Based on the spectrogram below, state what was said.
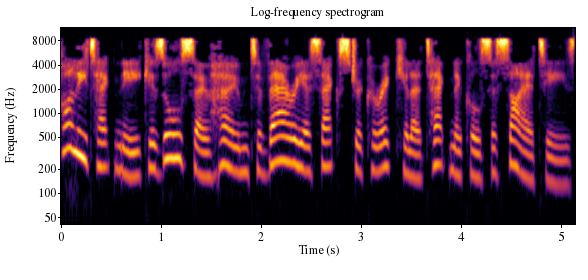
Polytechnique is also home to various extracurricular technical societies.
